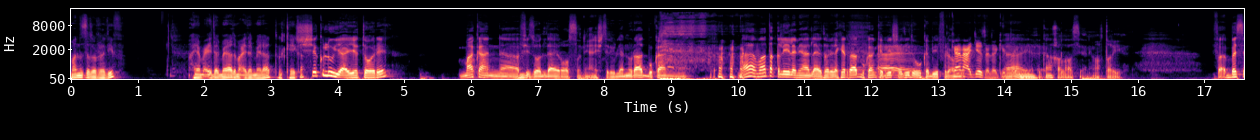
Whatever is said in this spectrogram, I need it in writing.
ما نزلوا الرديف. هي مع عيد الميلاد ومع عيد الميلاد الكيكه شكله يايا توري ما كان آه، في زول داير أصلا يعني يشتري لأنه راتبه كان ما ما تقليلا يعني لا يايا توري لكن راتبه كان كبير آه، شديد وهو كبير في العمر. كان عجيزة لكن آه فكان خلاص يعني ما في طريقة. فبس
